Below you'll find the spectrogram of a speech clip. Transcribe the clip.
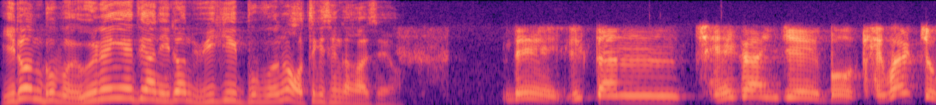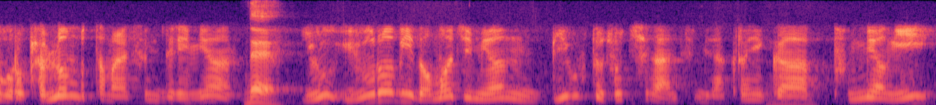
이런 부분, 은행에 대한 이런 위기 부분은 어떻게 생각하세요? 네, 일단 제가 이제 뭐 개괄적으로 결론부터 말씀드리면 네. 유, 유럽이 넘어지면 미국도 좋지가 않습니다. 그러니까 분명히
